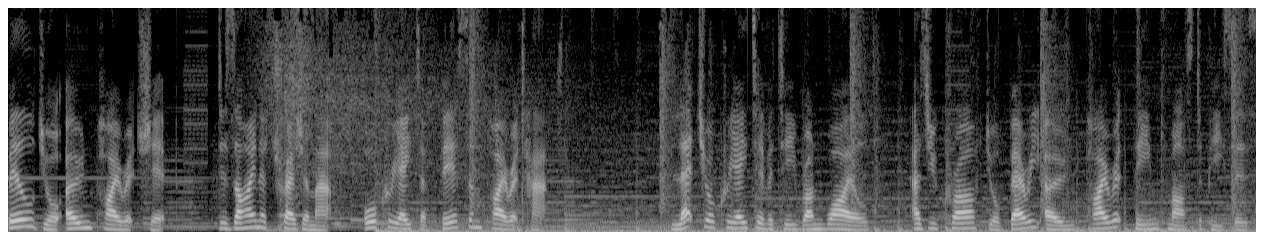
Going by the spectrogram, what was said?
Build your own pirate ship, design a treasure map, or create a fearsome pirate hat. Let your creativity run wild as you craft your very own pirate themed masterpieces.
